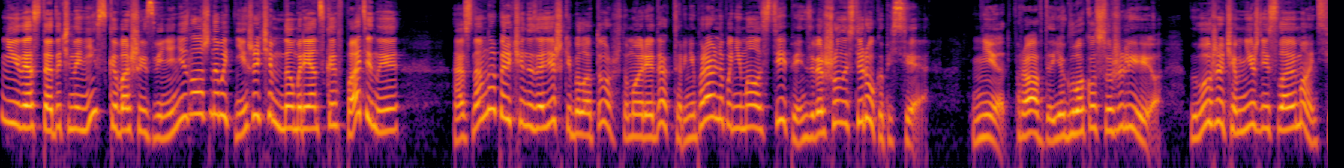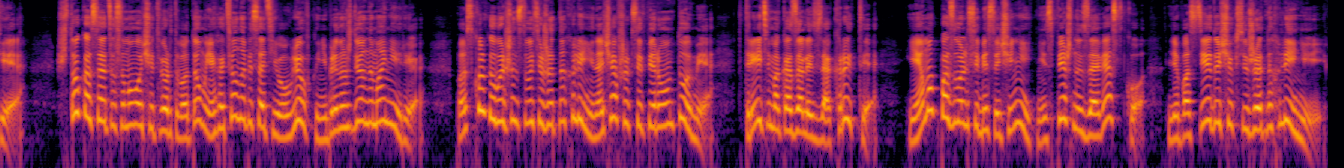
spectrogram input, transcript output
Недостаточно низко, ваши извинения должны быть ниже, чем дом Марианской впадины. Основной причиной задержки было то, что мой редактор неправильно понимал степень завершенности рукописи. Нет, правда, я глубоко сожалею. Глубже, чем нижний слой мантии. Что касается самого четвертого тома, я хотел написать его в легкой, непринужденной манере. Поскольку большинство сюжетных линий, начавшихся в первом томе, в третьем оказались закрыты, я мог позволить себе сочинить неспешную завязку для последующих сюжетных линий.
